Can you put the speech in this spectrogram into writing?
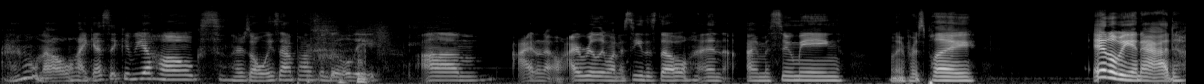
I don't know. I guess it could be a hoax. There's always that possibility. um, I don't know. I really want to see this though, and I'm assuming when I press play, it'll be an ad.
